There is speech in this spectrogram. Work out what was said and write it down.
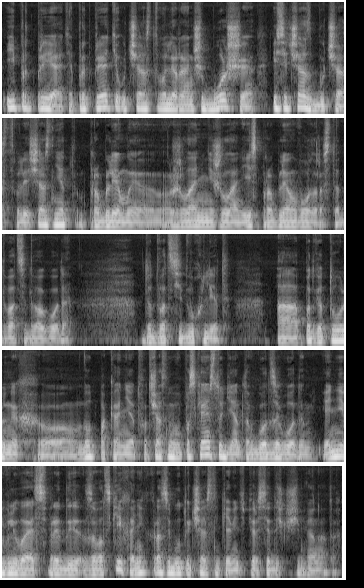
И предприятия. Предприятия участвовали раньше больше, и сейчас бы участвовали. Сейчас нет проблемы э, желания, нежелания. Есть проблема возраста, 22 года до 22 лет. А подготовленных, э, ну, пока нет. Вот сейчас мы выпускаем студентов год за годом, и они вливаются в ряды заводских, они как раз и будут участниками теперь следующих чемпионатах.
